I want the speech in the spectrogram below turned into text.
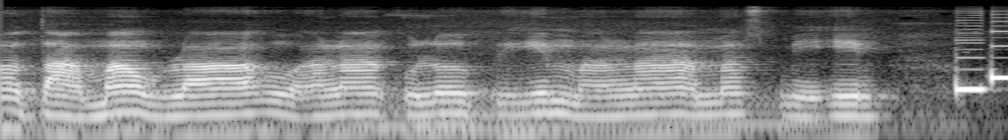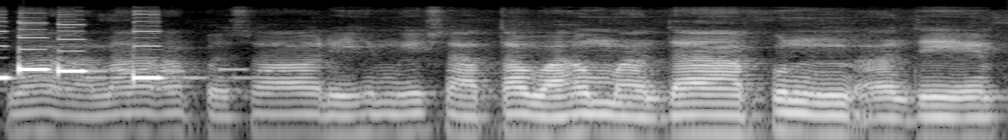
Khatamallahu ala qulubihim ala masbihim wa ala absarihim gisata wa hum adabun adim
